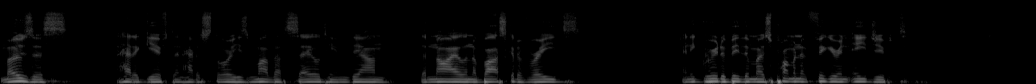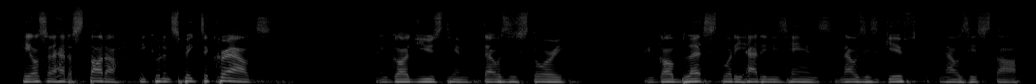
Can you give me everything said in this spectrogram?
Moses had a gift and had a story. His mother sailed him down the Nile in a basket of reeds, and he grew to be the most prominent figure in Egypt. He also had a stutter, he couldn't speak to crowds, and God used him. That was his story. And God blessed what he had in his hands, and that was his gift, and that was his staff.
